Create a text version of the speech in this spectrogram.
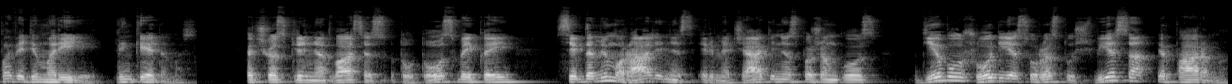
pavedė Marijai, linkėdamas, kad šios kilnė dvasės tautos vaikai siekdami moralinės ir medžiaginės pažangos, Dievo žodyje surastų šviesą ir paramą,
